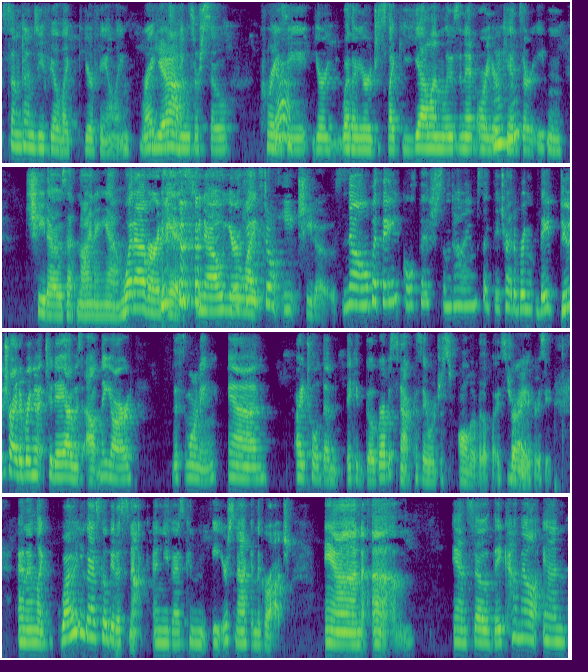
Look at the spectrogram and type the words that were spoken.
sometimes you feel like you're failing, right? Yeah. things are so crazy. You're whether you're just like yelling, losing it, or your Mhm. kids are eating Cheetos at 9 a.m. Whatever it is, you know, you're Your like, kids don't eat Cheetos. no, but they eat goldfish sometimes. Like they try to bring, they do try to bring it. Today I was out in the yard this morning and I told them they could go grab a snack because they were just all over the place, driving me Right. crazy. And I'm like, why don't you guys go get a snack and you guys can eat your snack in the garage? And um, and so they come out and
